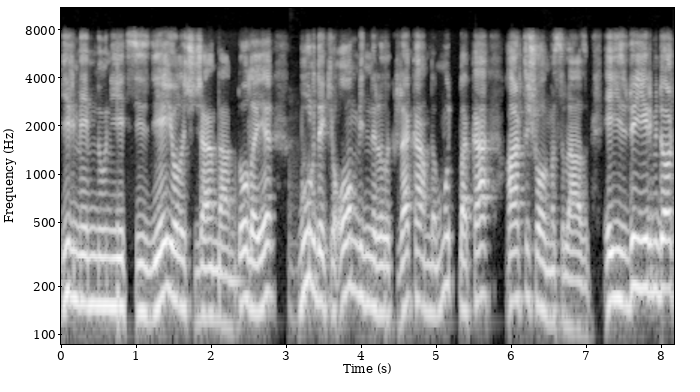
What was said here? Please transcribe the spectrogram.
bir memnuniyetsizliğe yol açacağından dolayı buradaki 10 bin liralık rakamda mutlaka artış olması lazım. E %24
